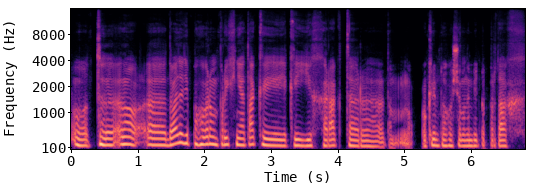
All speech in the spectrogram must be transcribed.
От, е, ну, е, Давай тоді поговоримо про їхні атаки, який їх характер, е, там, ну, окрім того, що вони б'ють по портах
